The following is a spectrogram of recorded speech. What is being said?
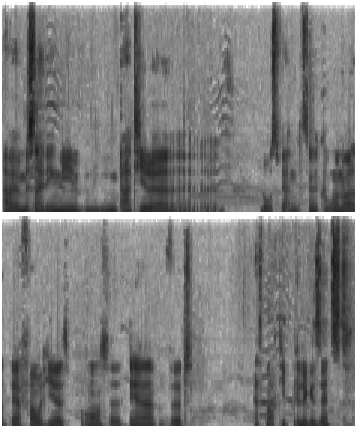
Aber wir müssen halt irgendwie ein paar Tiere äh, loswerden. Deswegen gucken wir mal. Der V hier ist Bronze. Der wird erstmal auf die Pille gesetzt.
